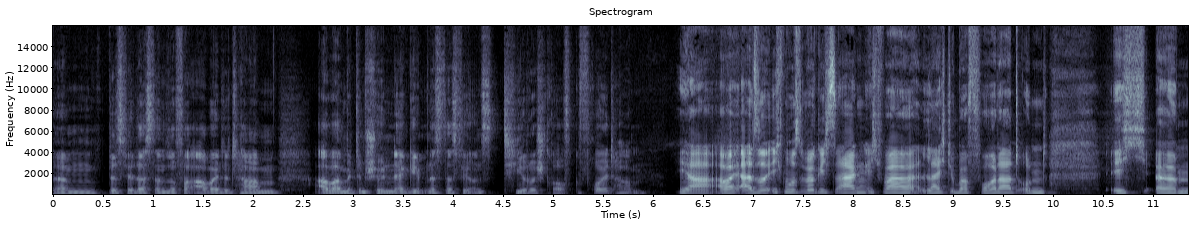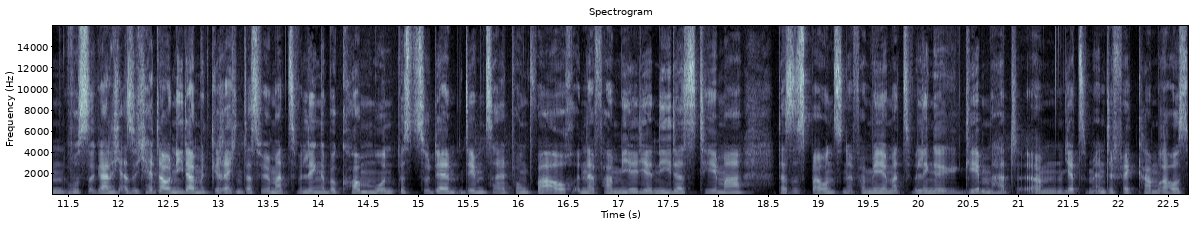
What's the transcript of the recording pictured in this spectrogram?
ähm, bis wir das dann so verarbeitet haben, aber mit dem schönen Ergebnis, dass wir uns tierisch drauf gefreut haben. Ja, aber also ich muss wirklich sagen, ich war leicht überfordert und ich ähm, wusste gar nicht, also ich hätte auch nie damit gerechnet, dass wir mal Zwillinge bekommen. Und bis zu dem, dem Zeitpunkt war auch in der Familie nie das Thema, dass es bei uns in der Familie mal Zwillinge gegeben hat. Ähm, jetzt im Endeffekt kam raus,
